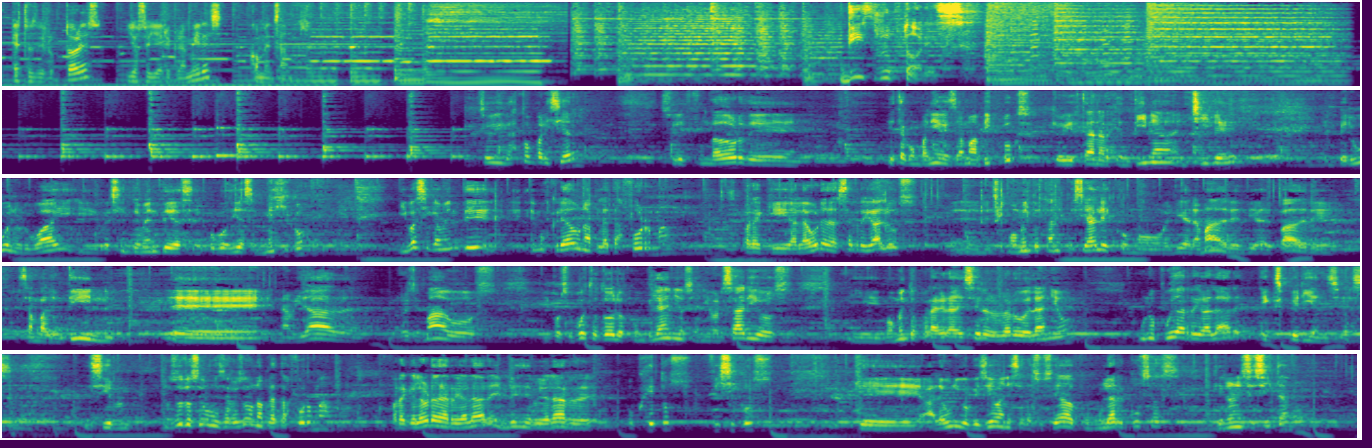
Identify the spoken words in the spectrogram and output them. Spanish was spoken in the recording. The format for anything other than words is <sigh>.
Estos Disruptores, yo soy Eric Ramírez, comenzamos. Soy Gastón Parisier, soy el fundador de esta compañía que se llama Big Box, que hoy está en Argentina, en Chile, en Perú, en Uruguay y recientemente hace pocos días en México. Y básicamente hemos creado una plataforma para que a la hora de hacer regalos, en esos momentos tan especiales como el Día de la Madre, el Día del Padre, San Valentín, eh, Navidad, los Reyes Magos y por supuesto todos los cumpleaños y aniversarios y momentos para agradecer a lo largo del año, uno pueda regalar experiencias. Es decir, nosotros hemos desarrollado una plataforma para que a la hora de regalar, en vez de regalar objetos físicos, que a lo único que llevan es a la sociedad a acumular cosas que no necesita,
